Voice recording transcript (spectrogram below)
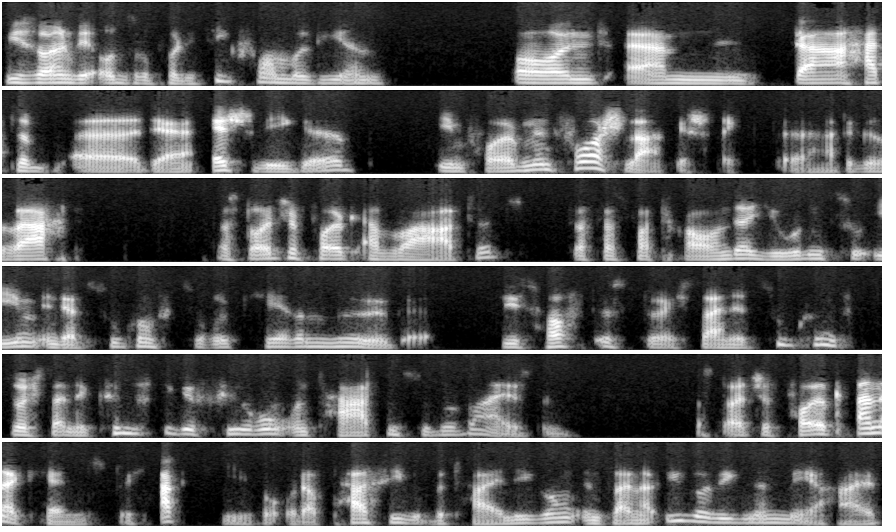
Wie sollen wir unsere Politik formulieren? Und ähm, da hatte äh, der Eschwege ihm folgenden Vorschlag geschickt. Er hatte gesagt, das deutsche Volk erwartet, dass das Vertrauen der Juden zu ihm in der Zukunft zurückkehren möge. Dies hofft es durch seine Zukunft, durch seine künftige Führung und Taten zu beweisen. Das deutsche Volk anerkennt durch aktive oder passive Beteiligung in seiner überwiegenden Mehrheit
